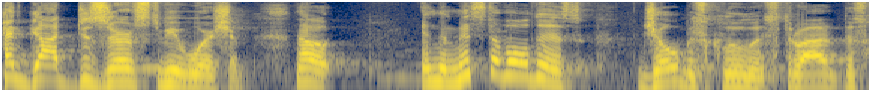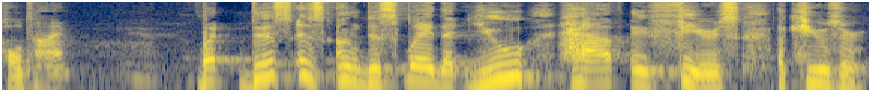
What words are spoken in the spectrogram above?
and God deserves to be worshiped. Now, in the midst of all this, Job is clueless throughout this whole time. But this is on display that you have a fierce accuser.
